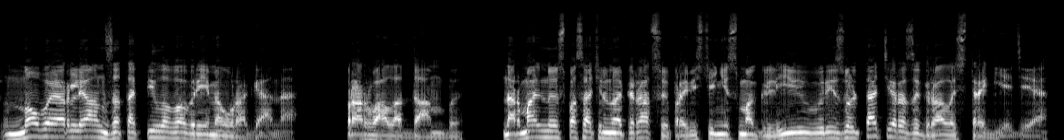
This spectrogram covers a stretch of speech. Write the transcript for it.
Новый Орлеан затопило во время урагана. Прорвало дамбы. Нормальную спасательную операцию провести не смогли, в результате разыгралась трагедия.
